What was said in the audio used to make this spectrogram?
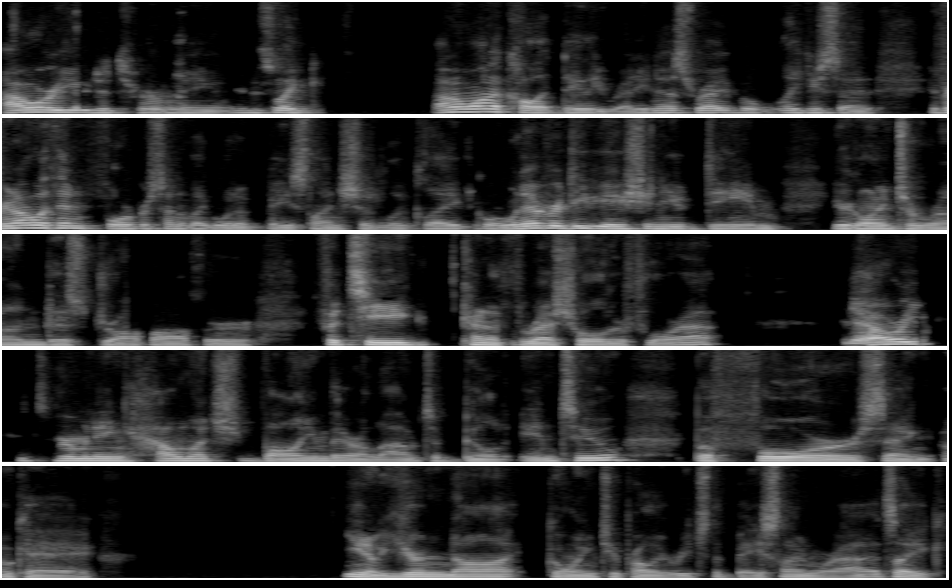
how are you determining? It's like, I don't want to call it daily readiness, right? But like you said, if you're not within 4% of like what a baseline should look like, or whatever deviation you deem you're going to run this drop off or fatigue kind of threshold or floor at, yeah how are you determining how much volume they're allowed to build into before saying, okay, you know, you're not going to probably reach the baseline we're at? It's like,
